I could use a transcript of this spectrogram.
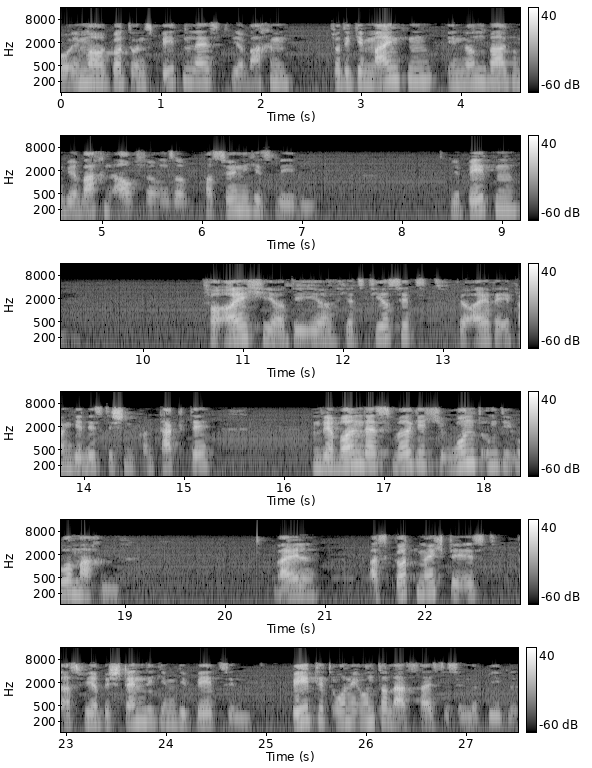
wo immer Gott uns beten lässt. Wir wachen für die Gemeinden in Nürnberg und wir wachen auch für unser persönliches Leben. Wir beten für euch hier, die ihr jetzt hier sitzt, für eure evangelistischen Kontakte. Und wir wollen das wirklich rund um die Uhr machen, weil was Gott möchte ist, dass wir beständig im Gebet sind. Betet ohne Unterlass, heißt es in der Bibel.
